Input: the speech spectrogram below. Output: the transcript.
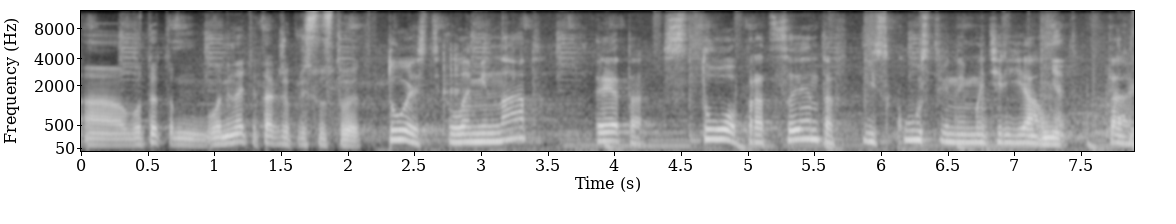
а, вот этом ламинате также присутствует. То есть ламинат это 100% искусственный материал. Нет. Так.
